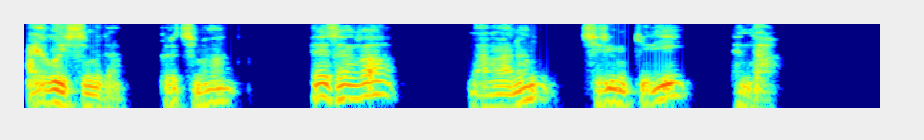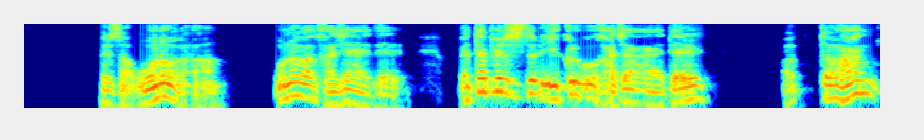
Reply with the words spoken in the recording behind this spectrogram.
알고 있습니다. 그렇지만 회사가 망하는 지름길이 된다. 그래서 오너가 오너가 가져야 될 메타패스트를 이끌고 가져가야 될 어떠한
